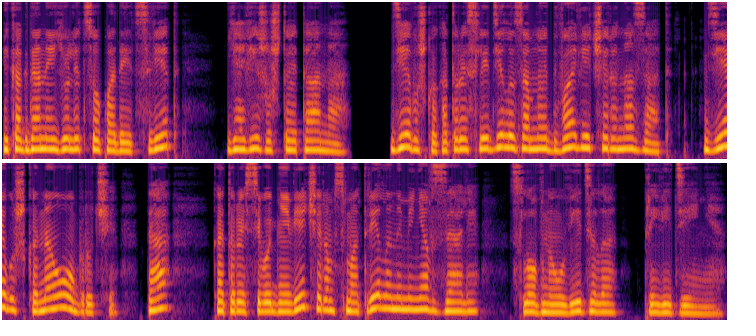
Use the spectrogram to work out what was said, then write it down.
И когда на ее лицо падает свет, я вижу, что это она. Девушка, которая следила за мной два вечера назад. Девушка на обруче, та, которая сегодня вечером смотрела на меня в зале — словно увидела привидение.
